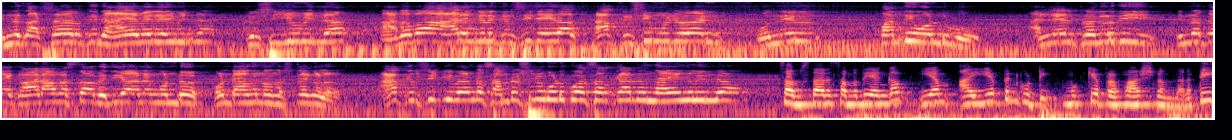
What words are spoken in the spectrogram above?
ഇന്ന് കർഷകർക്ക് ന്യായവിലയുമില്ല കൃഷിയുമില്ല അഥവാ ആരെങ്കിലും കൃഷി ചെയ്താൽ ആ കൃഷി മുഴുവൻ ഒന്നിൽ പന്തി കൊണ്ടുപോകും. അല്ലെങ്കിൽ പ്രകൃതി ഇന്നത്തെ കാലാവസ്ഥാ വ്യതിയാനം കൊണ്ട് ഉണ്ടാകുന്ന നഷ്ടങ്ങൾ. ആ കൃഷിക്ക് വേണ്ട സംരക്ഷണം കൊടുക്കുവാൻ സർക്കാരിന് നയങ്ങളില്ല. സംസ്ഥാന സമിതി അംഗം എം അയ്യപ്പൻകുട്ടി മുഖ്യപ്രഭാഷണം നടത്തി.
